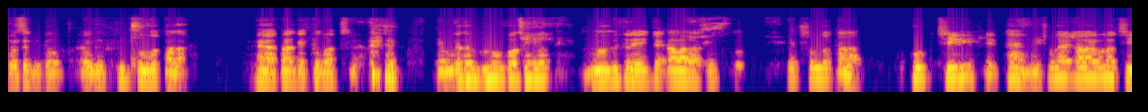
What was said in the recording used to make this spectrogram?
বসে এই খুব সুন্দর কালার হ্যাঁ আপনারা দেখতে পাচ্ছেন। এবং যখন ব্লু পছন্দ ব্লুর ভিতরে এইটা কালার আছে। খুব সুন্দর কালার খুব থ্রি হ্যাঁ ভীষণের কালারগুলো থ্রি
